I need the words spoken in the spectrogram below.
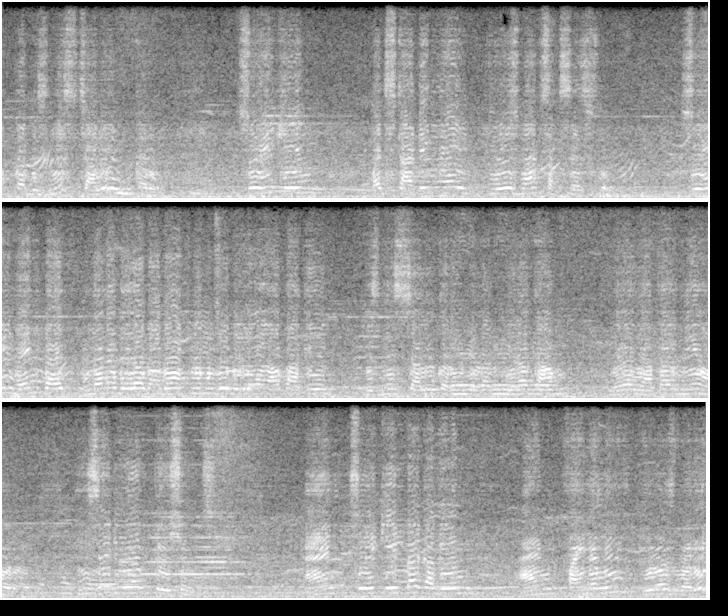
आपका बिज़नेस चालू करो सो ही केम बट स्टार्टिंग में ही was not successful so he went back उन्होंने बोला बाबा आपने मुझे बोला आप आके बिज़नेस चालू करो मेरा मेरा काम मेरा व्यापार नहीं हो रहा। है ही said you have patience and so he came back again and finally he was very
